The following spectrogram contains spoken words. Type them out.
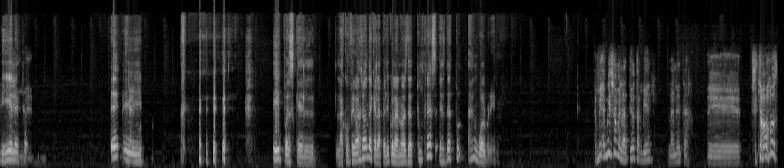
Y el hecho- Eh, y, y pues que el- la confirmación de que la película no es Deadpool 3, es Deadpool and Wolverine. A mí, a mí eso me latió también, la neta. Eh, si tomamos,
